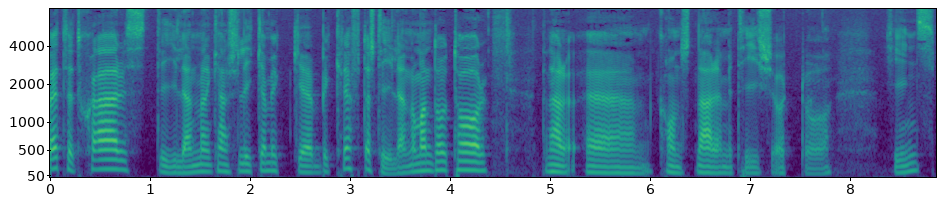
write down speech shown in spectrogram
på ett sätt skär stilen, men kanske lika mycket bekräftar stilen. Om man då tar den här eh, konstnären med t-shirt och jeans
